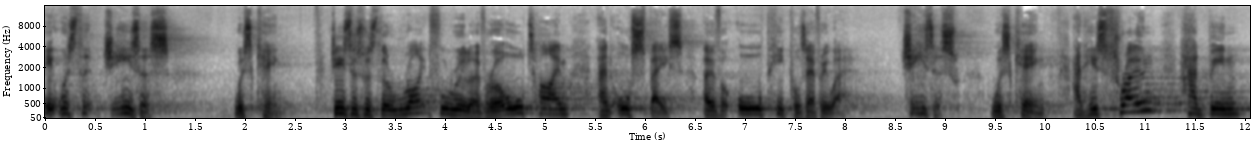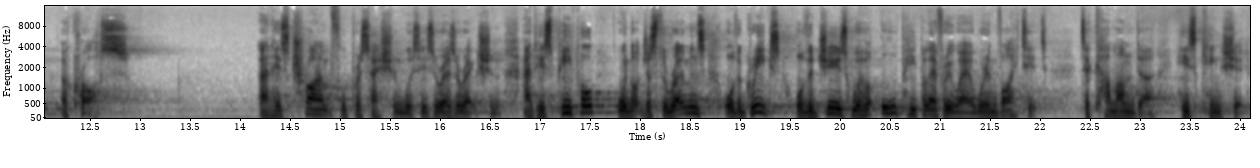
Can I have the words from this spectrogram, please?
it was that Jesus was king. Jesus was the rightful ruler over all time and all space, over all peoples everywhere. Jesus was king, and his throne had been a cross. And his triumphal procession was his resurrection. And his people were not just the Romans or the Greeks or the Jews, were all people everywhere were invited to come under his kingship,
